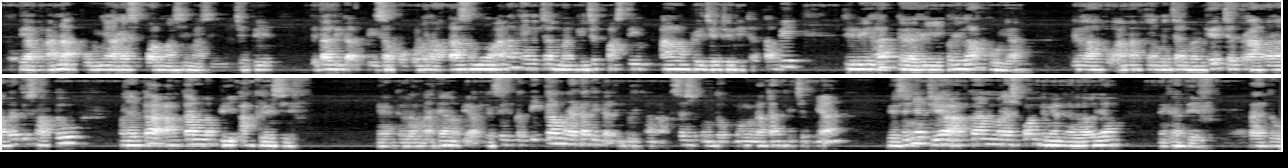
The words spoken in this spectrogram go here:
setiap anak punya respon masing-masing. Jadi kita tidak bisa pukul rata semua anak yang kecanduan gadget pasti A, B, C, D tidak. Tapi dilihat dari perilaku ya, perilaku anak yang kecanduan gadget rata-rata itu satu mereka akan lebih agresif ya dalam artian lebih agresif. Ketika mereka tidak diberikan akses untuk menggunakan gadgetnya biasanya dia akan merespon dengan hal-hal yang negatif. Entah itu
